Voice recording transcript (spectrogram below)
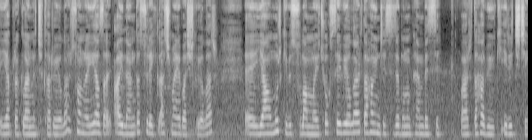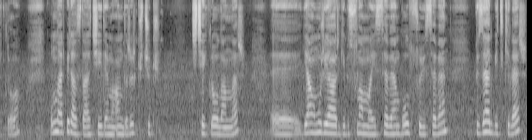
e, yapraklarını çıkarıyorlar. Sonra yaz ay- aylarında sürekli açmaya başlıyorlar. E, yağmur gibi sulanmayı çok seviyorlar. Daha önce size bunun pembesi var. Daha büyük, iri çiçekli o. Bunlar biraz daha çiğdemi andırır. Küçük çiçekli olanlar. E, yağmur yağar gibi sulanmayı seven, bol suyu seven güzel bitkiler.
